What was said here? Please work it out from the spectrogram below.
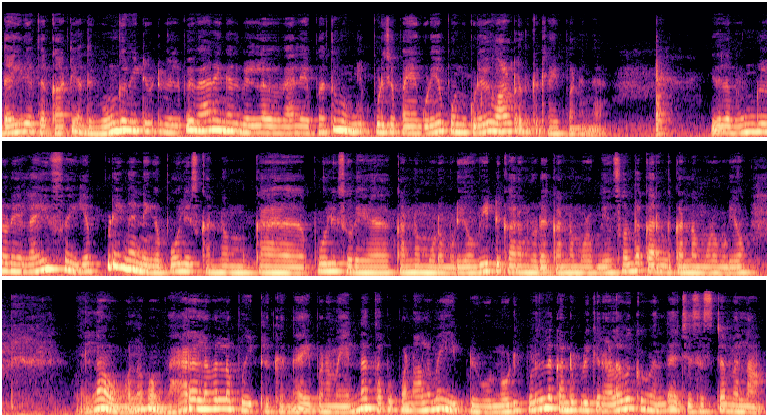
தைரியத்தை காட்டி அந்த உங்கள் வீட்டை விட்டு வெளில போய் வேற எங்கேயாவது வெளில வேலையை பார்த்து உங்களுக்கு பிடிச்ச பையன் கூடயோ பொண்ணு கூடயோ வாழ்கிறதுக்கு ட்ரை பண்ணுங்கள் இதில் உங்களுடைய லைஃப்பை எப்படிங்க நீங்கள் போலீஸ் கண்ணம் க போலீஸுடைய கண்ணை மூட முடியும் வீட்டுக்காரங்களுடைய கண்ணை மூட முடியும் சொந்தக்காரங்க கண்ணை மூட முடியும்? எல்லாம் உலகம் வேறு லெவலில் போயிட்டுருக்குங்க. இப்போ நம்ம என்ன தப்பு பண்ணாலுமே இப்படி ஒரு நொடி பொழுதில் கண்டுபிடிக்கிற அளவுக்கு வந்தாச்சு சிஸ்டம் எல்லாம்.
